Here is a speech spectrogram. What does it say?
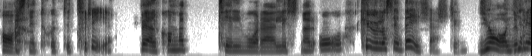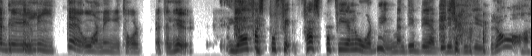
avsnitt 73. Välkomna till våra lyssnare och kul att se dig Kerstin. Ja, Nu blev det ju jättekul. lite ordning i torpet, eller hur? Ja, fast på, fe- fast på fel ordning, men det, blev, det blir ju bra.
